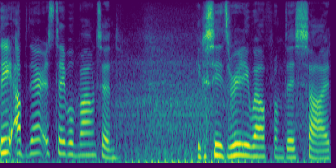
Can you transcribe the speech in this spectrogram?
See, up there is Table Mountain. You can see it really well from this side.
